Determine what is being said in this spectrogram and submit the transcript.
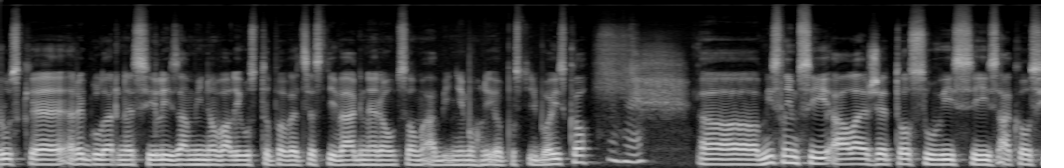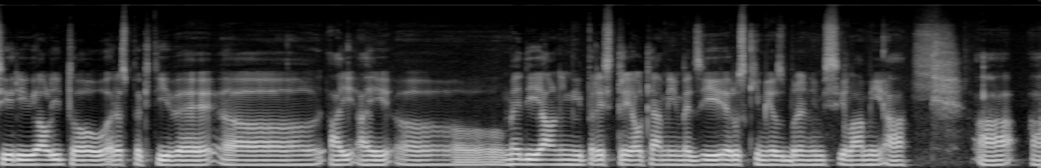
ruské regulárne síly zaminovali ústupové cesty Wagnerovcom, aby nemohli opustiť boisko. Uh-huh. Uh, myslím si ale, že to súvisí s akousi rivalitou, respektíve uh, aj, aj uh, mediálnymi prestrielkami medzi ruskými ozbrojenými silami a, a, a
